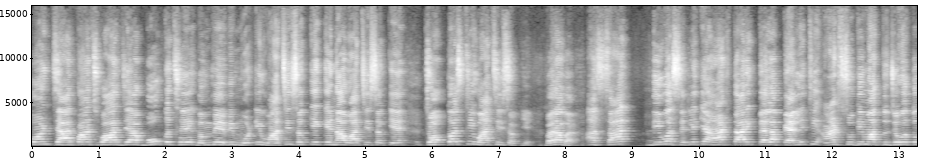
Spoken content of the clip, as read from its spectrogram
પણ ચાર પાંચ વાર જે આ બુક છે, ગમે એવી મોટી વાંચી શકીએ કે ના વાંચી શકીએ, ચોક્કસથી વાંચી શકીએ. બરાબર? આ સાત દિવસ એટલે કે આઠ તારીખ પહેલા પહેલી થી આઠ સુધીમાં જવો તો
